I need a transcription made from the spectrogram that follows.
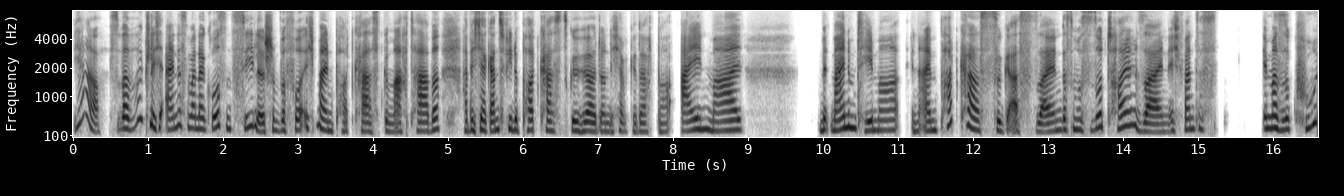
ja, es war wirklich eines meiner großen Ziele. Schon bevor ich meinen Podcast gemacht habe, habe ich ja ganz viele Podcasts gehört und ich habe gedacht, boah, einmal mit meinem Thema in einem Podcast zu Gast sein. Das muss so toll sein. Ich fand es immer so cool,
